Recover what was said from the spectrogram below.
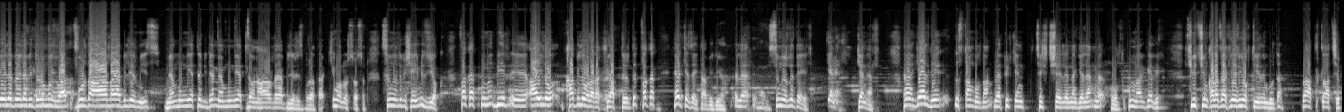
böyle böyle bir durumumuz var. Burada ağırlayabilir miyiz? Memnuniyetle bir de memnuniyetle onu ağırlayabiliriz burada. Kim olursa olsun. Sınırlı bir şeyimiz yok. Fakat bunu bir e, aile kabile olarak yaptırdık. Fakat herkese hitap ediyor. Öyle Evet. sınırlı değil Genel. genel. Ha, geldi İstanbul'dan ve Türkiye'nin çeşitli şehirlerinden gelenler oldu. Bunlar gelip 2-3 gün kalacak yeri yok diyelim burada. Rahatlıkla açıp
